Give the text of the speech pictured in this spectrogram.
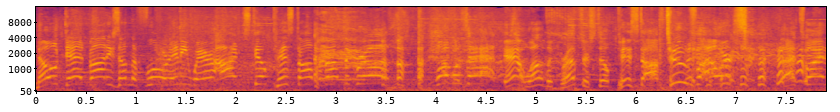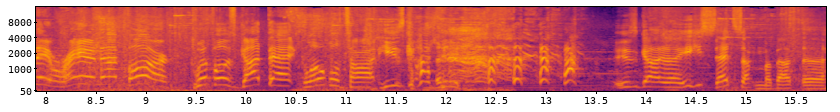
No dead bodies on the floor anywhere. I'm still pissed off about the grubs. what was that? Yeah, well, the Grubs are still pissed off too, Flowers. That's why they ran that far. Bwipo's got that global taunt. He's got. he's got. Uh, he said something about the,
